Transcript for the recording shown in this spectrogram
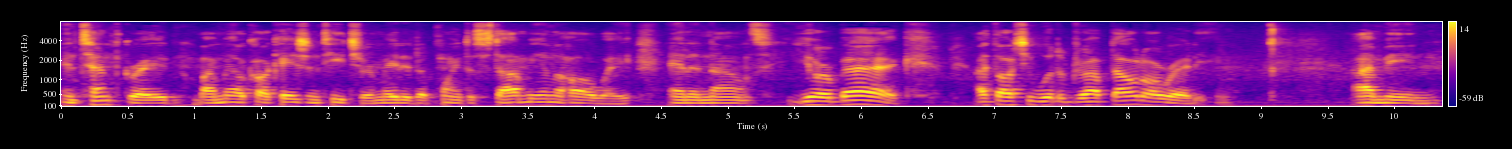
In 10th grade, my male Caucasian teacher made it a point to stop me in the hallway and announce, You're back. I thought you would have dropped out already. I mean,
